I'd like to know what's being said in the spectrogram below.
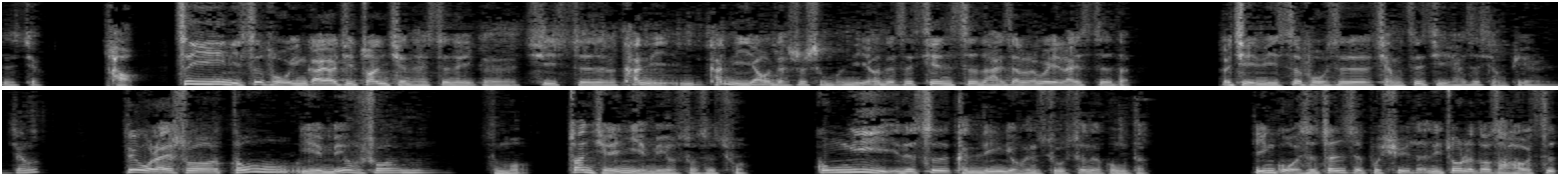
就是这样。好。”至于你是否应该要去赚钱，还是那个，其实看你看你要的是什么，你要的是现世的还是未来世的，而且你是否是想自己还是想别人，这样对我来说都也没有说什么赚钱也没有说是错，公益的事肯定有很殊胜的功德，因果是真实不虚的，你做了多少好事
